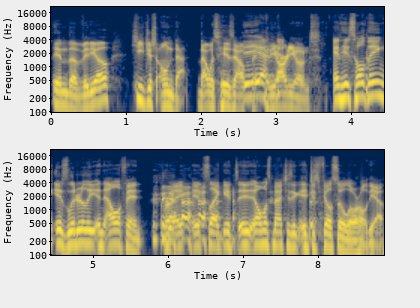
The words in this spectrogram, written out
in the video, he just owned that. That was his outfit Yeah. that he already owned. And his whole thing is literally an elephant, right? It's like it's it almost matches. It, it just feels so Lorehold. Yeah.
